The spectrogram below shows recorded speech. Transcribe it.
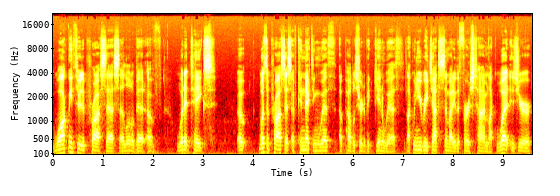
Walk me through the process a little bit of what it takes. Uh, what's the process of connecting with a publisher to begin with? Like when you reach out to somebody the first time, like what is your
